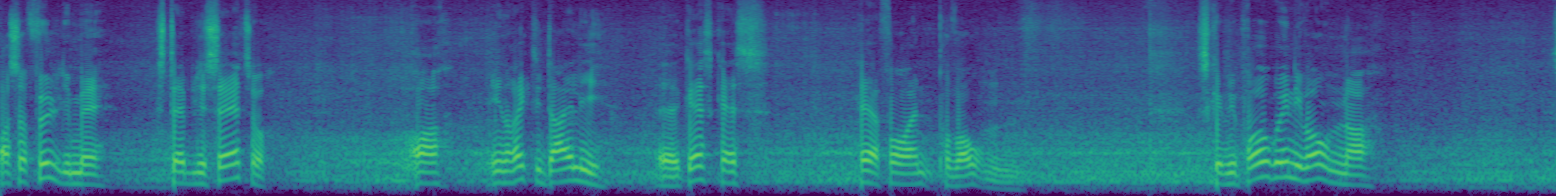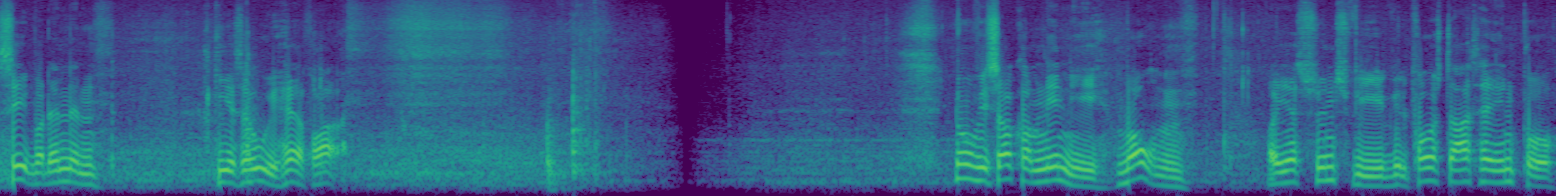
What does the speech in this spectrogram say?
og selvfølgelig med stabilisator og en rigtig dejlig øh, gaskasse her foran på vognen. Skal vi prøve at gå ind i vognen og se, hvordan den giver sig ud herfra. Nu er vi så kommet ind i vognen, og jeg synes, vi vil prøve at starte herinde på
